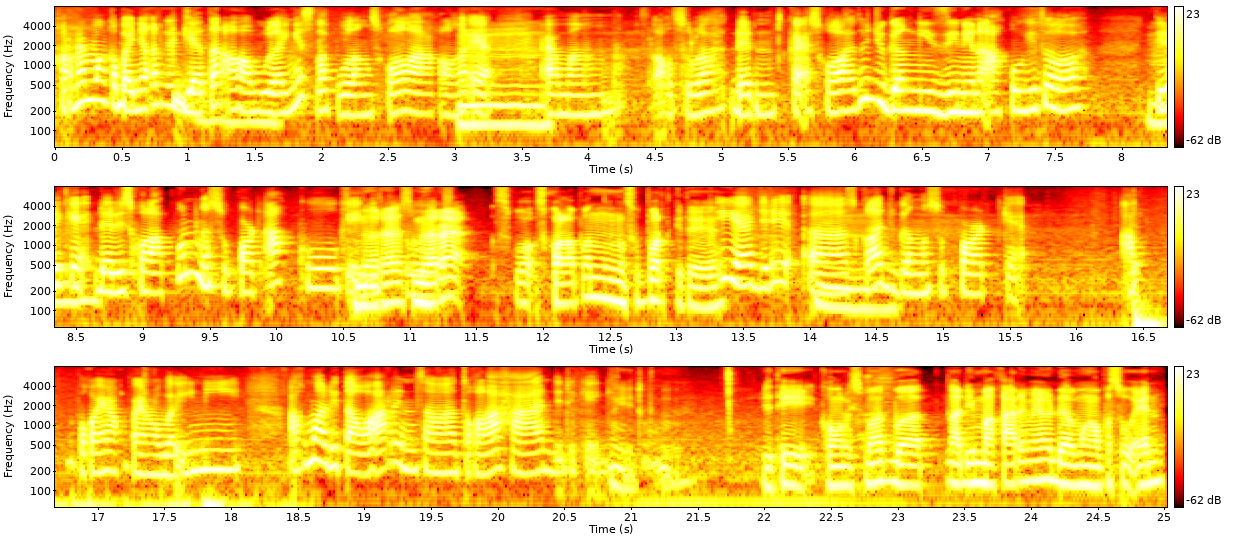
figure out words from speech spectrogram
Karena emang kebanyakan kegiatan alhamdulillahnya setelah pulang sekolah. Kalau enggak ya Hmm. emang waktu sekolah dan kayak sekolah itu juga ngizinin aku gitu loh. Jadi kayak dari sekolah pun nge-support aku kayak Hmm. Sebenarnya gitu. sebenarnya sekolah pun support gitu ya. Iya, jadi eh, Hmm. sekolah juga nge-support kayak pokoknya aku pengen loba ini. Aku malah ditawarin sama sekolahan jadi kayak gitu. Gitu. Jadi kongres banget buat Nadiem Makarim ya udah menghapus UN.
